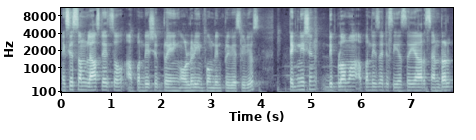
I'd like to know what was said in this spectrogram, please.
Next is some last dates of apprenticeship training already informed in previous videos. Technician Diploma Apprentice at CSIR Central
